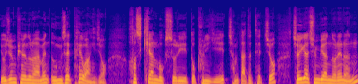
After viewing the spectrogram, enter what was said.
요즘 표현으로 하면 음색 패왕이죠. 허스키한 목소리 또 분위기 참 따뜻했죠. 저희가 준비한 노래는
